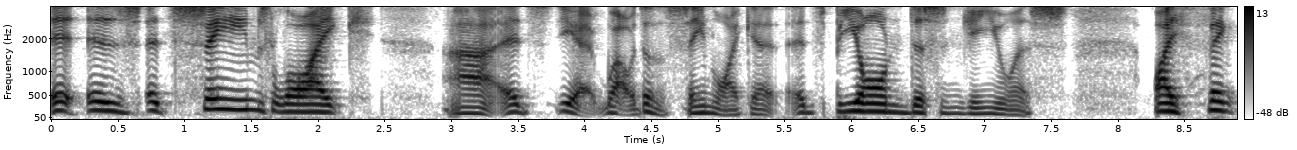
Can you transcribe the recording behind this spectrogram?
it is. It seems like Uh, it's yeah. Well, it doesn't seem like it. It's beyond disingenuous. I think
